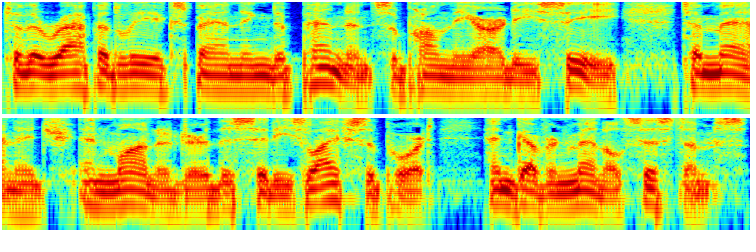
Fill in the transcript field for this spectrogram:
to the rapidly expanding dependence upon the RDC to manage and monitor the city's life support and governmental systems.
